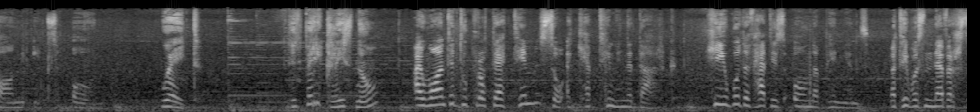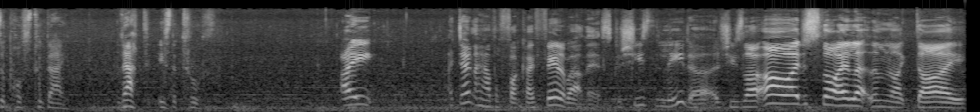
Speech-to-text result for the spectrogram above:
on its own. Wait. Did Pericles know? I wanted to protect him, so I kept him in the dark. He would have had his own opinions, but he was never supposed to die. That is the truth. I I don't know how the fuck I feel about this because she's the leader and she's like, oh, I just thought I let them like die.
